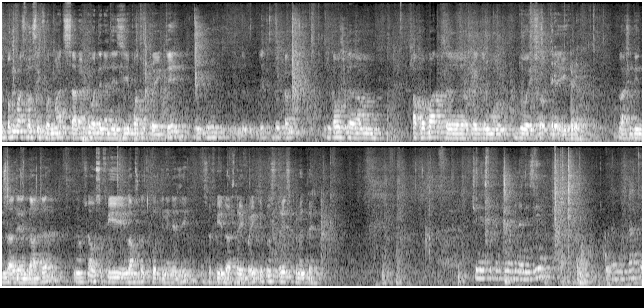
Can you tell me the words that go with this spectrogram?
după cum ați fost informați, aveam pe ordinea de zi patru proiecte. Deci, cam, în cauza că am aprobat uh, proiectul numărul 2 sau 3, la ședința de îndată, așa o să fie, l-am scos pe ordinea de zi, o să fie doar 3 proiecte plus 3 suplimentare. Cine este pentru ordinea de zi? Unanimitate.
